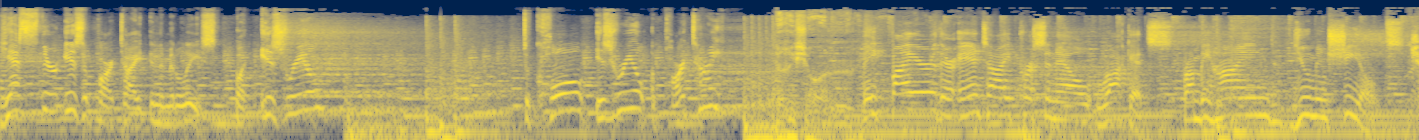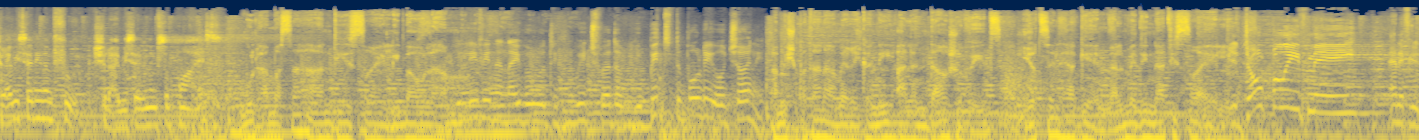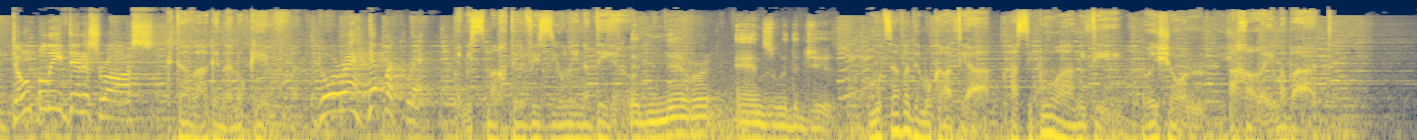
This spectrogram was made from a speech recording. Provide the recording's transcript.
Yes, there is apartheid in the Middle East, but Israel? To call Israel apartheid? ראשון, They fire their anti personnel rockets from behind human shields. Should I be sending them food? Should I be sending them supplies? מול המסע האנטי-ישראלי בעולם. We live in a neighborhood in which whether you beat the bully or join it. המשפטן האמריקני אלן דרשוביץ יוצא להגן על מדינת ישראל. You don't believe me, and if you don't believe Dennis Ross, כתב הגנה נוקב, You're a hypocrite. במסמך טלוויזיוני נדיר. It never ends with the Jews. מוצב הדמוקרטיה, הסיפור האמיתי, ראשון, אחרי מבט.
